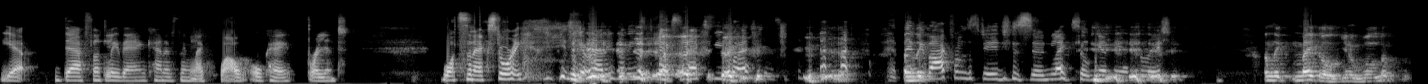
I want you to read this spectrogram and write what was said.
yeah definitely then kind of being like wow okay brilliant. What's the next story? Get ready for these next, next few questions? They'll be back from the stages soon like so we get the information. And like Michael, you know, we'll look,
